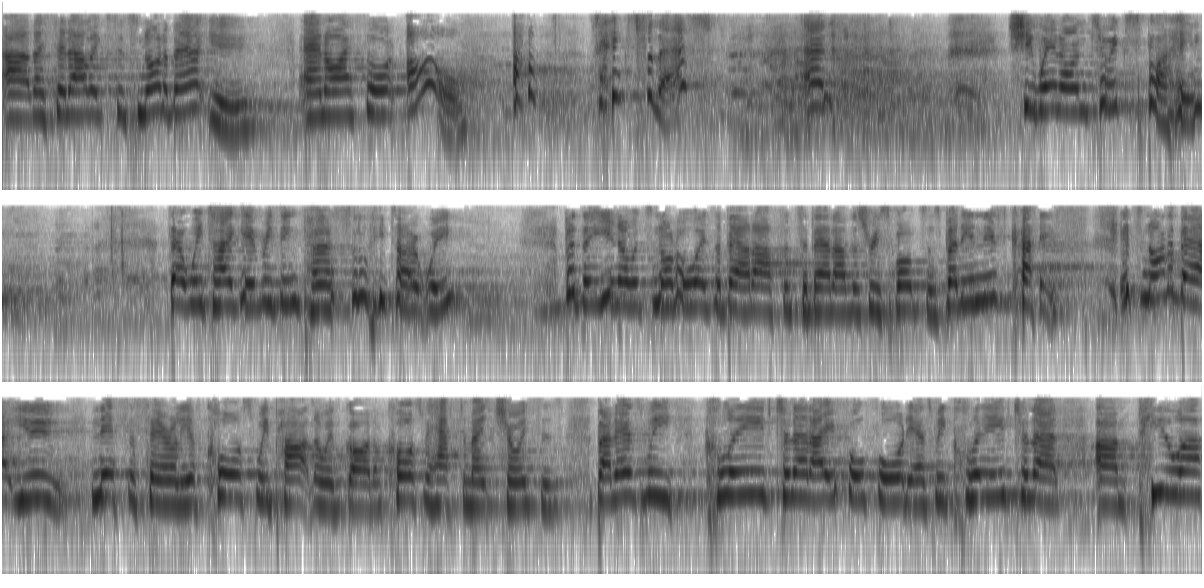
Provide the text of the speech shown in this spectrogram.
Uh, they said, Alix, it's not about you. And I thought, oh, oh thanks for that. And she went on to explain that we take everything personally, don't we? But that, you know, it's not always about us, it's about others' responses. But in this case, it's not about you necessarily. Of course, we partner with God. Of course, we have to make choices. But as we cleave to that A440, as we cleave to that um, pure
